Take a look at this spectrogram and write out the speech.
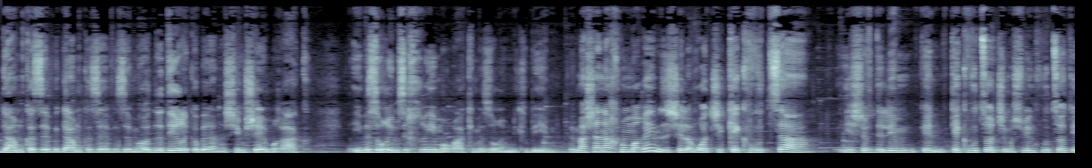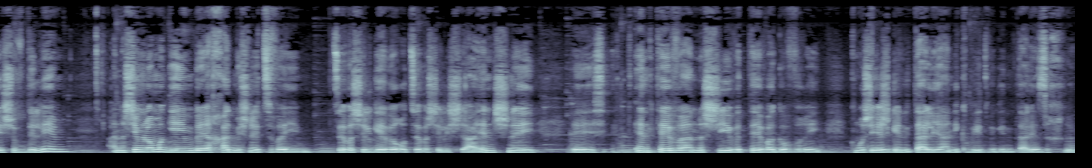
גם כזה וגם כזה, וזה מאוד נדיר לקבל אנשים שהם רק עם אזורים זכריים או רק עם אזורים נקביים. ומה שאנחנו מראים זה שלמרות שכקבוצה, יש הבדלים, כן, כקבוצות, שמשווים קבוצות, יש הבדלים, אנשים לא מגיעים באחד משני צבעים, צבע של גבר או צבע של אישה, אין שני, אה, אין טבע נשי וטבע גברי, כמו שיש גניטליה נקבית וגניטליה זכרית.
